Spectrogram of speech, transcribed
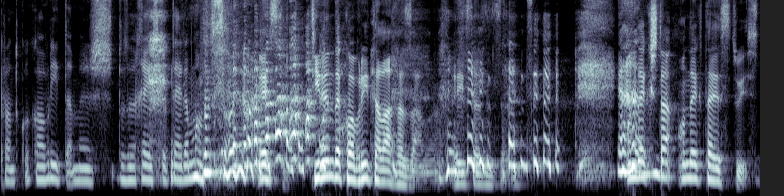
pronto, com a cobrita, mas do resto até era uma pessoa. É tirando a cobrita, ela arrasava. É isso que estás a dizer. Onde é que está, onde é que está esse twist?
